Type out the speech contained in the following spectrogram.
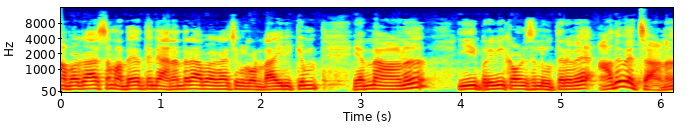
അവകാശം അദ്ദേഹത്തിന്റെ അനന്തരാവകാശികൾക്ക് ഉണ്ടായിരിക്കും എന്നാണ് ഈ പ്രിവി കൗൺസിലിന്റെ ഉത്തരവ്. അത് വെച്ചാണ്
